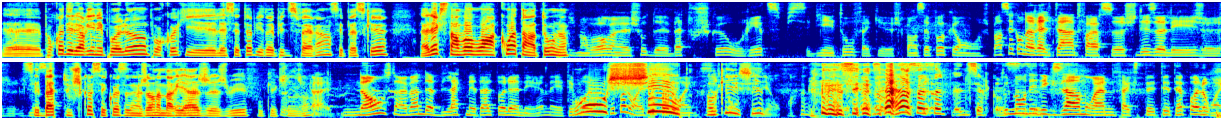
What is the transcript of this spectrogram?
Euh, pourquoi Delorien n'est pas là? Pourquoi le setup est un peu différent? C'est parce que, Alex, t'en vas voir quoi tantôt? Là? Je m'en vais voir un show de Batushka au Ritz, puis c'est bientôt, fait que je pensais pas qu'on. Je pensais qu'on aurait le temps de faire ça. Je suis désolé. Je, je- je me C'est Batushka, c'est quoi? C'est un genre de mariage euh, juif ou quelque chose de genre? Euh, non, c'est un band de black metal polonais, mais t'es pas, Oh, pas loin. shit! T'es pas loin. Ok, shit. Ça, ça s'appelle circoncision. Tout le monde est déguisé en moine, fait que t'étais- t'étais pas loin.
